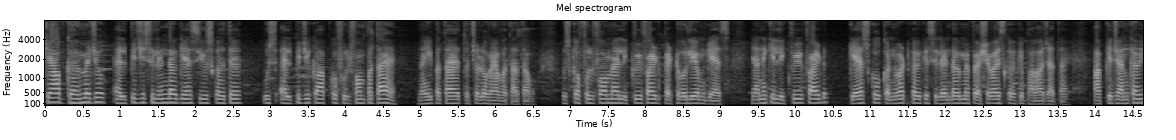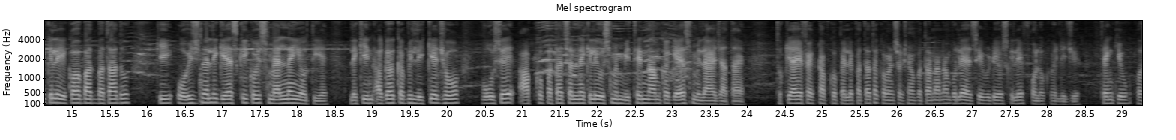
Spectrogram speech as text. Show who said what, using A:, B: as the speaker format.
A: क्या आप घर में जो एलपीजी सिलेंडर गैस यूज़ करते हैं, उस एलपीजी का आपको फुल फॉर्म पता है? नहीं पता है तो चलो मैं बताता हूँ। उसका फुल फॉर्म है लिक्विफाइड पेट्रोलियम गैस यानी कि लिक्विफाइड गैस को कन्वर्ट करके सिलेंडर में प्रेशराइज करके भरा जाता है। आपके जानकारी के लिए एक और बात बता दूँ कि ओरिजिनली गैस की कोई स्मेल नहीं होती है, लेकिन अगर कभी लीकेज हो, वो उसे आपको पता चलने के लिए उसमें मिथेन नाम का गैस मिलाया जाता है। तो क्या इफ़ेक्ट आपको पहले पता था? कमेंट सेक्शन में बताना ना भूले, ऐसी वीडियोस के लिए फॉलो कर लीजिए। थैंक यू और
